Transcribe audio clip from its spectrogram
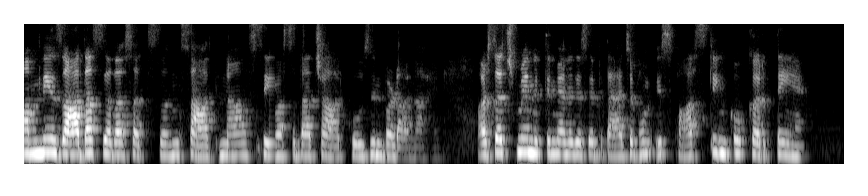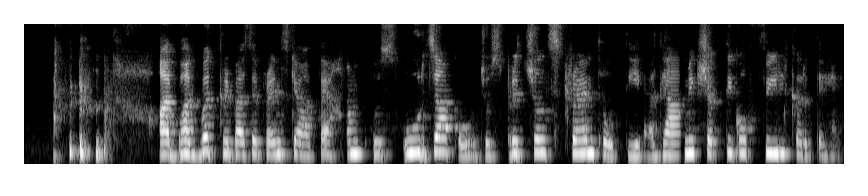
हमने ज़्यादा से ज़्यादा सत्संग, साधना, सेवा, सदाचार को उस दिन बढ़ाना है। और सच में नितिन मैंने जैसे बताया, जब हम इस फास्टिंग को करते हैं, और भगवत कृपा से फ्रेंड्स क्या होता है, हम उस ऊर्जा को, जो स्पिरिचुअल स्ट्रेंथ होती है, आध्यात्मिक शक्ति को फील करते हैं।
